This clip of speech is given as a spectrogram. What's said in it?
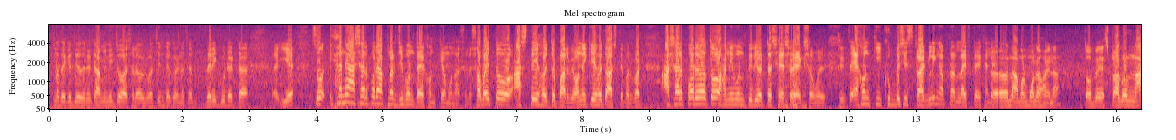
আপনাদেরকে দিয়ে দেন এটা আমি নিজেও আসলে ওইভাবে চিন্তা করি না ভেরি গুড একটা ইয়ে। সো এখানে আসার পরে আপনার জীবনটা এখন কেমন আসলে? সবাই তো আসতেই হয়তো পারবে অনেকেই হয়তো আসতে পারবে বাট আসার পরেও তো হানিমুন পিরিয়ডটা শেষ হয় এক সময়। তো এখন কি খুব বেশি স্ট্রাগলিং আপনার লাইফটা এখানে? না আমার মনে হয় না। তবে স্ট্রাগল না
